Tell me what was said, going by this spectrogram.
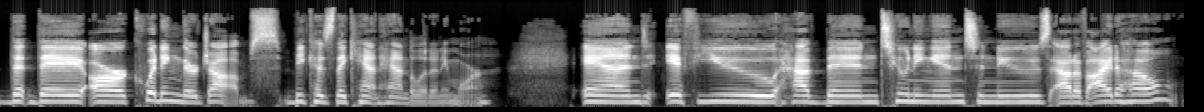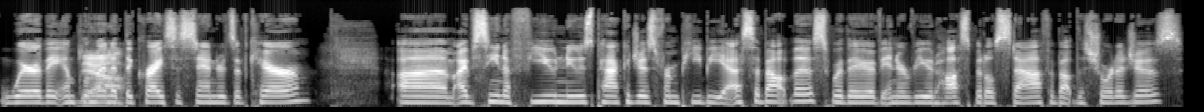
that they are quitting their jobs because they can't handle it anymore. And if you have been tuning in to news out of Idaho, where they implemented Yeah. the crisis standards of care, um, I've seen a few news packages from PBS about this, where they have interviewed hospital staff about the shortages.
